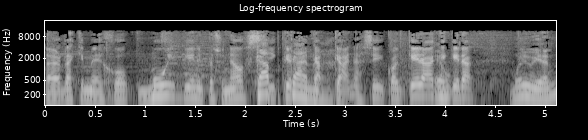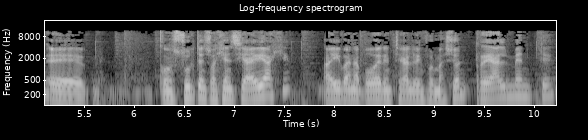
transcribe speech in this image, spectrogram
la verdad es que me dejó muy bien impresionado. Capcana. Capcana, sí. Cualquiera que quiera. Muy bien. Eh, consulten su agencia de viaje. Ahí van a poder entregarle la información. Realmente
